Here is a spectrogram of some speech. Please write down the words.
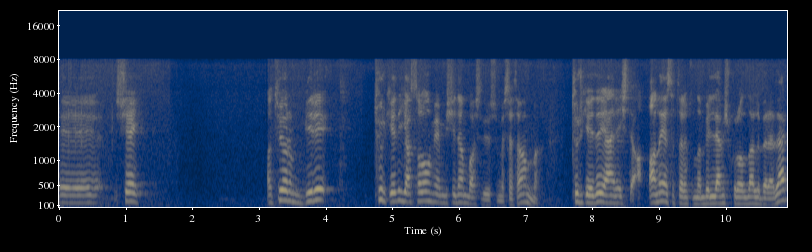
Ee, şey atıyorum biri Türkiye'de yasal olmayan bir şeyden bahsediyorsun mesela tamam mı? Türkiye'de yani işte anayasa tarafından belirlenmiş kurallarla beraber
